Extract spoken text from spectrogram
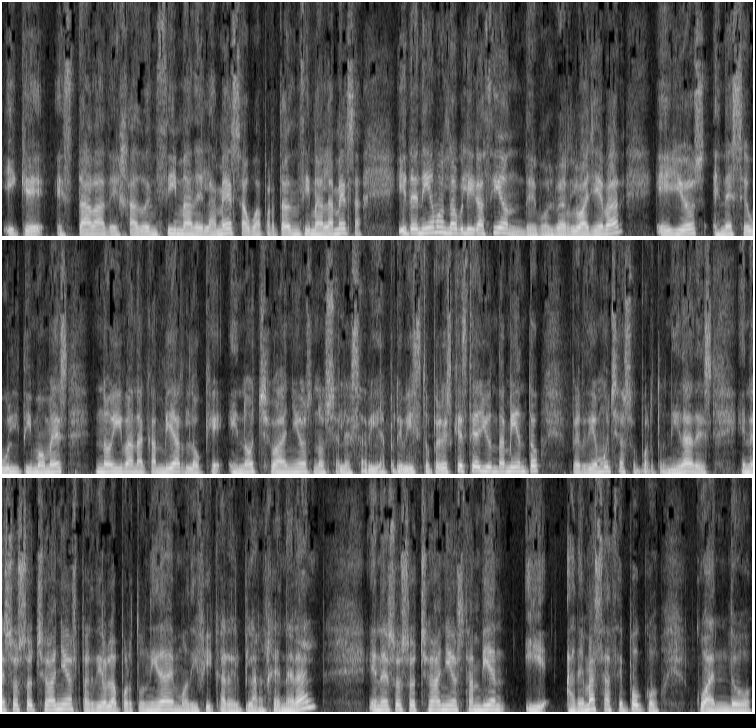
y que estaba dejado encima de la mesa o apartado encima de la mesa y teníamos la obligación de volverlo a llevar, ellos en ese último mes no iban a cambiar lo que en ocho años no se les había previsto. Pero es que este ayuntamiento perdió muchas oportunidades. En esos ocho años perdió la oportunidad de modificar el plan general. En esos ocho años también, y además hace poco, cuando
